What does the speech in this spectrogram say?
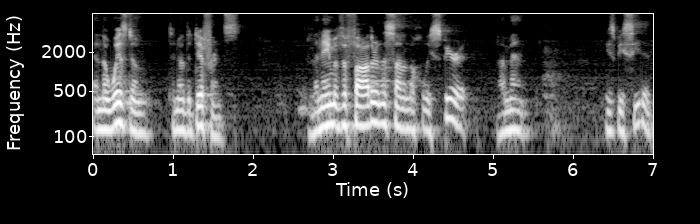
and the wisdom to know the difference. In the name of the Father, and the Son, and the Holy Spirit, amen. Please be seated.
